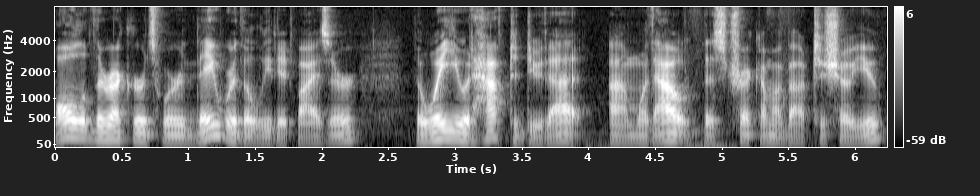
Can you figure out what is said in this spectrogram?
all of the records where they were the lead advisor, the way you would have to do that um, without this trick I'm about to show you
